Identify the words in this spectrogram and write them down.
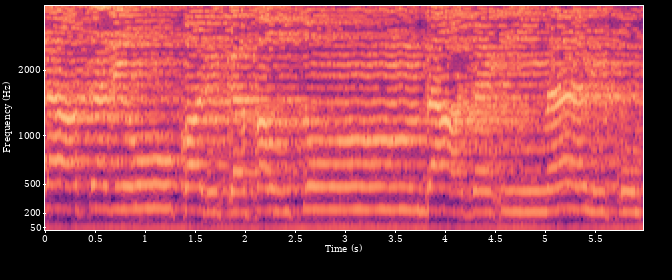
تَعْتَذِرُوا قَدْ كَفَرْتُم بَعْدَ إِيمَانِكُمْ ۚ.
